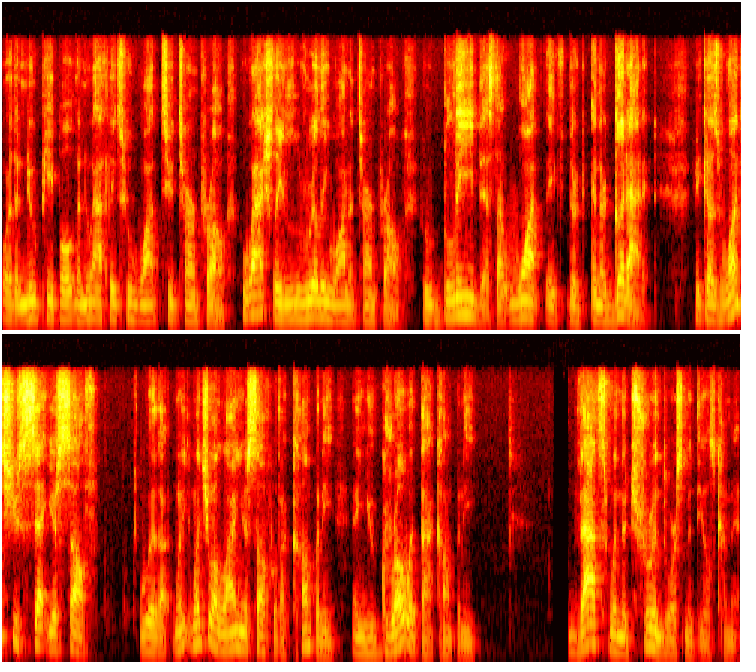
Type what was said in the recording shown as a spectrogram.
or the new people, the new athletes who want to turn pro, who actually really want to turn pro, who bleed this, that want they they're and they're good at it. Because once you set yourself with a once you align yourself with a company and you grow with that company, that's when the true endorsement deals come in.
